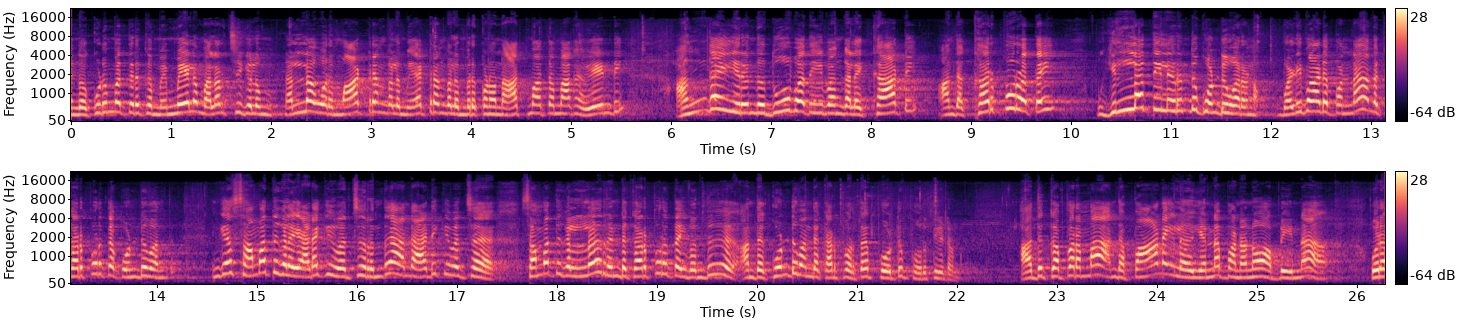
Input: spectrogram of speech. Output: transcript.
எங்கள் குடும்பத்திற்கு மென்மேலும் வளர்ச்சிகளும் நல்ல ஒரு மாற்றங்களும் ஏற்றங்களும் இருக்கணும்னு ஆத்மார்த்தமாக வேண்டி அங்கே இருந்து தூப தீபங்களை காட்டி அந்த கற்பூரத்தை இல்லத்திலிருந்து கொண்டு வரணும். வழிபாடு பண்ணால் அந்த கற்பூரத்தை கொண்டு வந்து இங்கே சமத்துகளை அடக்கி வச்சிருந்து அந்த அடுக்கி வச்ச சமத்துகளில் ரெண்டு கற்பூரத்தை வந்து அந்த கொண்டு வந்த கற்பூரத்தை போட்டு பொருத்திடணும். அதுக்கப்புறமா அந்த பானையில் என்ன பண்ணணும் அப்படின்னா ஒரு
